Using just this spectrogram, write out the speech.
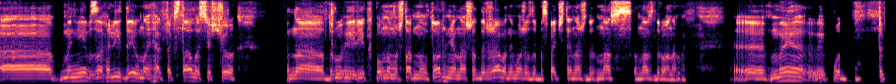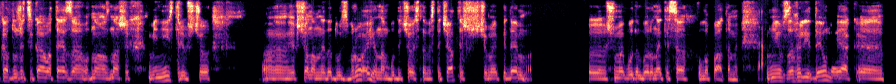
А мені взагалі дивно, як так сталося, що на другий рік повномасштабного вторгнення наша держава не може забезпечити наш нас, нас дронами. Е, Ми е, от така дуже цікава теза одного з наших міністрів, що е, якщо нам не дадуть зброї, нам буде чогось не вистачати, що ми підемо. Що ми будемо боронитися лопатами. Так. Мені взагалі дивно, як е,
